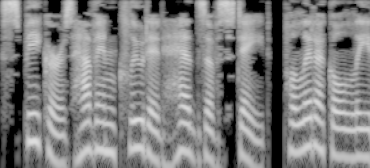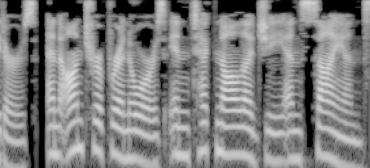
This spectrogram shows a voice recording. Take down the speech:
Speakers have included heads of state, political leaders, and entrepreneurs in technology and science.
